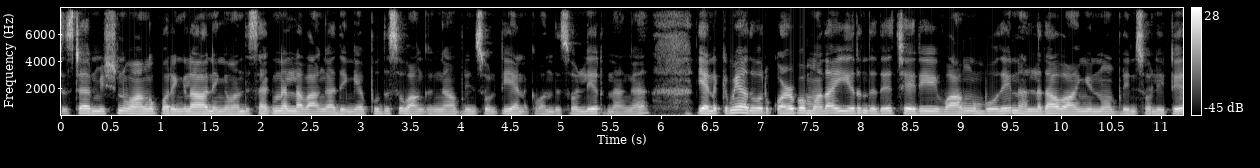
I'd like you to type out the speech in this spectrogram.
சிஸ்டர் மிஷின் வாங்க போகிறீங்களா நீங்கள் வந்து செக்னலில் வாங்காதீங்க புதுசு வாங்குங்க அப்படின்னு சொல்லிட்டு எனக்கு வந்து சொல்லியிருந்தாங்க. எனக்குமே அது ஒரு குழப்பமாக தான் இருந்தது. சரி வாங்கும்போதே நல்லதாக வாங்கிடணும் அப்படின்னு சொல்லிட்டு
